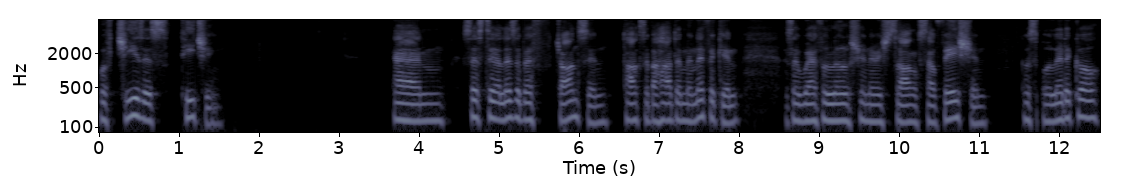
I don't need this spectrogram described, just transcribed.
with Jesus' teaching. And Sister Elizabeth Johnson talks about how the Magnificat is a revolutionary song of salvation whose political,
